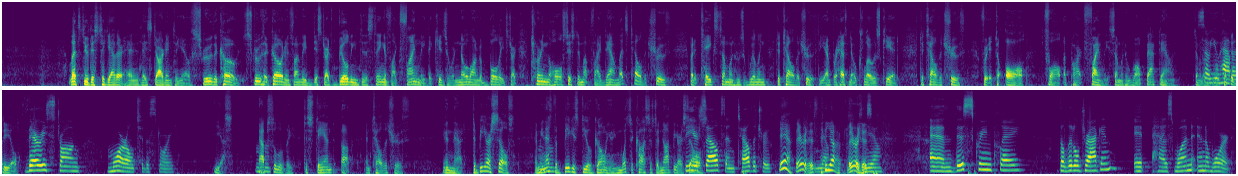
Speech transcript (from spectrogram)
let's do this together. And they start into, you know, screw the code, screw the code. And finally, it starts building into this thing of like, finally, the kids who are no longer bullied start turning the whole system upside down. Let's tell the truth. But it takes someone who's willing to tell the truth. The emperor has no clothes, kid, to tell the truth for it to all fall apart. Finally, someone who won't back down. Someone so who you won't have cut the a deal. very strong moral to the story. Yes. Mm-hmm. Absolutely. To stand up and tell the truth in that. To be ourselves. I mean, mm-hmm. that's the biggest deal going. I mean, what's it cost us to not be ourselves? Be yourselves and tell the truth. Yeah, there it is. Yeah, yeah there it is. Yeah. And this screenplay, The Little Dragon, it has won an award.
